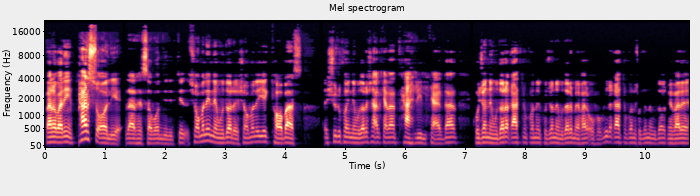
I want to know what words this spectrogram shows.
بنابراین هر سوالی در حسابان دیدید که شامل نموداره شامل یک تابه است. شروع کنید نمودارش حل کردن تحلیل کردن. کجا نمودار قطع می‌کنه کجا نمودار محور افقی رو قطع می‌کنه کجا نمودار محور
